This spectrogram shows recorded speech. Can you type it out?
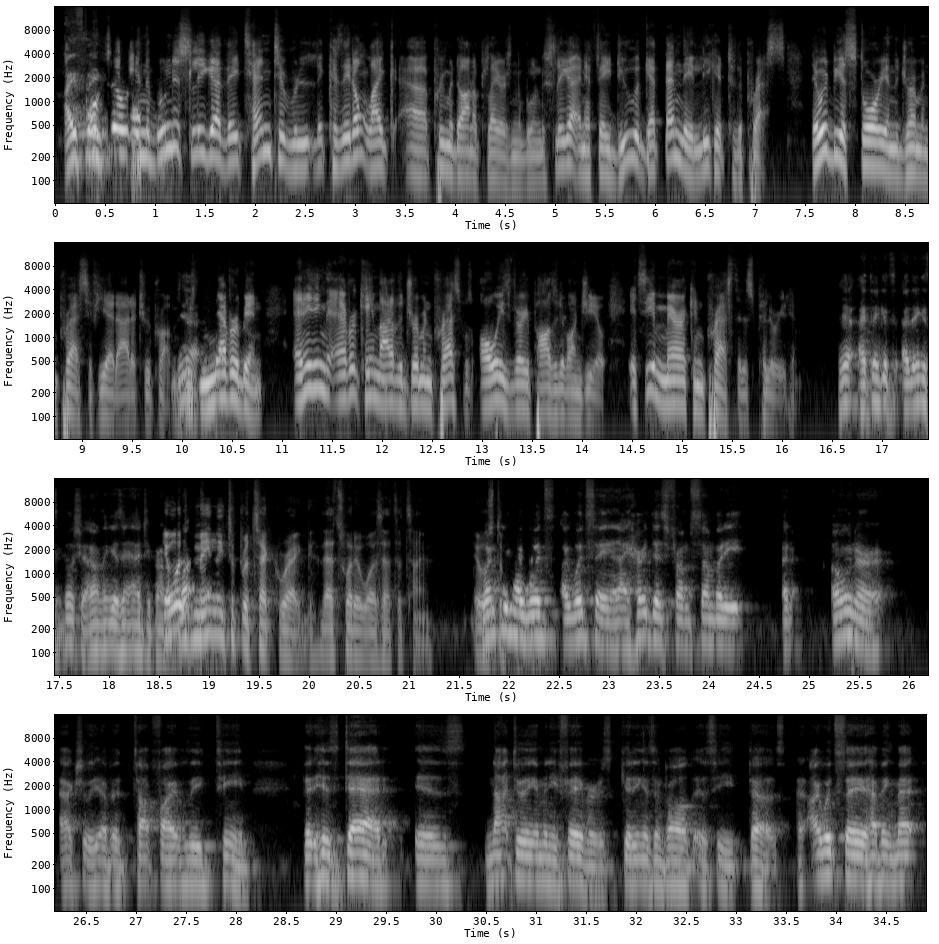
I think also in the Bundesliga they tend to because they don't like uh, prima donna players in the Bundesliga, and if they do get them, they leak it to the press. There would be a story in the German press if he had attitude problems. Yeah. There's never been anything that ever came out of the German press was always very positive on Gio. It's the American press that has pilloried him. Yeah, I think it's I think it's bullshit. I don't think it's an attitude problem. It was mainly to protect Gregg. That's what it was at the time. It One thing I would I would say, and I heard this from somebody, an owner actually of a top five league team, that his dad is not doing him any favors, getting as involved as he does. I would say, having met,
